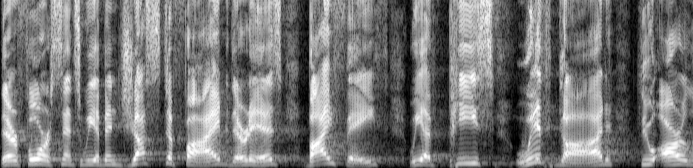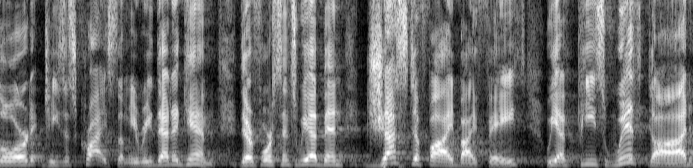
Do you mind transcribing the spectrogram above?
Therefore, since we have been justified, there it is, by faith, we have peace with God through our Lord Jesus Christ. Let me read that again. Therefore, since we have been justified by faith, we have peace with God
